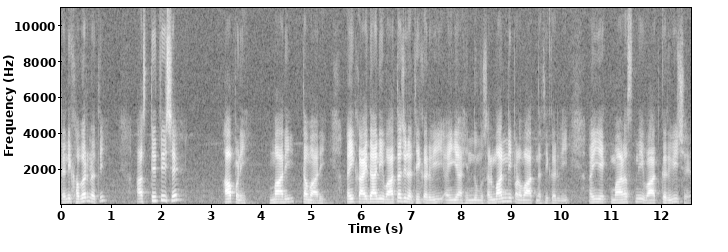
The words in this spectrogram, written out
તેની ખબર નથી? આ સ્થિતિ છે આપણી. મારી, તમારી. અહીં કાયદાની વાત જ નથી કરવી અહીંયા હિન્દુ મુસલમાનની પણ વાત નથી કરવી. અહીં એક માણસની વાત કરવી છે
